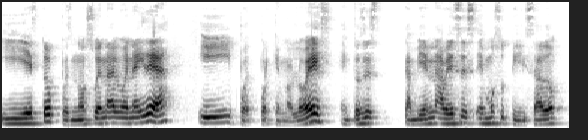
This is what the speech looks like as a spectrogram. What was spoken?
Y esto pues no suena buena idea y pues porque no lo es. Entonces también a veces hemos utilizado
